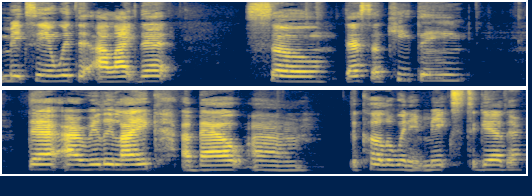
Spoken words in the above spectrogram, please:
mix in with it. I like that. So that's a key thing that I really like about um, the color when it mixed together.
